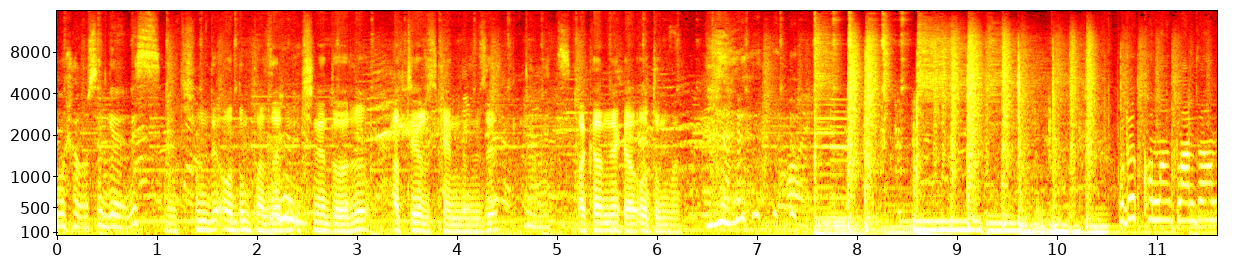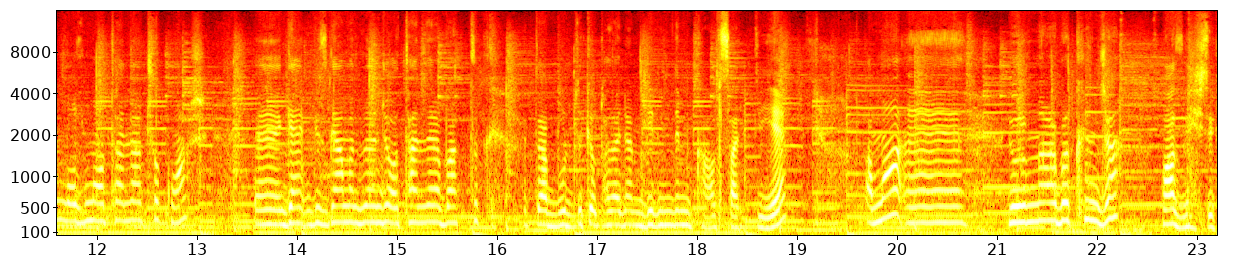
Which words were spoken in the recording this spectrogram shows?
Boş olursa gireriz. Evet, şimdi odun pazarının içine doğru atıyoruz kendimizi. Evet. Bakalım ne kadar odun var. Burada konaklardan bozma oteller çok var. Ee, gel- biz gelmeden önce otellere baktık. Hatta buradaki otellerden birinde mi kalsak diye. Ama eee yorumlara bakınca vazgeçtik.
